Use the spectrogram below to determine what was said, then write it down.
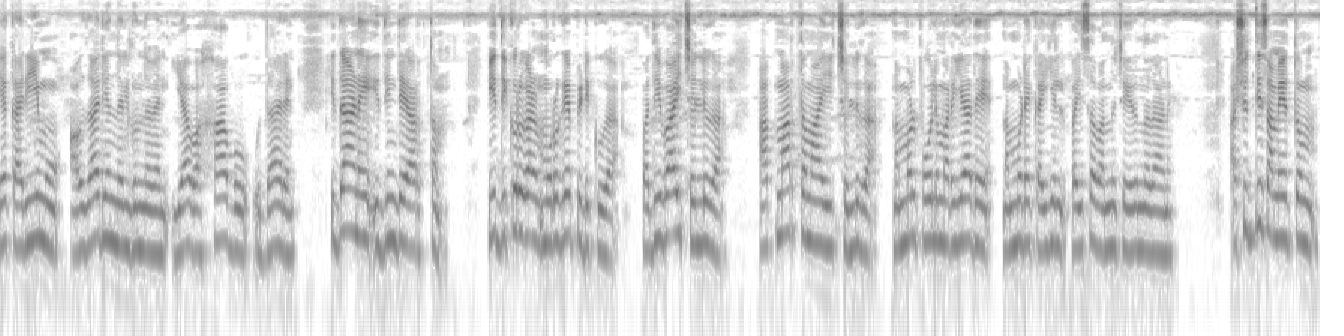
യാ കരീമു ഔദാര്യം നൽകുന്നവൻ. യാ വഹാബു ഉദാരൻ. ഇതാണ് ഇതിന്റെ അർത്ഥം. ഈ ദിക്കുറുകൾ മുറുകെ പിടിക്കുക പതിവായി ചൊല്ലുക ആത്മാർത്ഥമായി ചൊല്ലുക. നമ്മൾ പോലും അറിയാതെ നമ്മുടെ കയ്യിൽ പൈസ വന്നു ചേരുന്നതാണ്. അശുദ്ധി സമയത്തും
